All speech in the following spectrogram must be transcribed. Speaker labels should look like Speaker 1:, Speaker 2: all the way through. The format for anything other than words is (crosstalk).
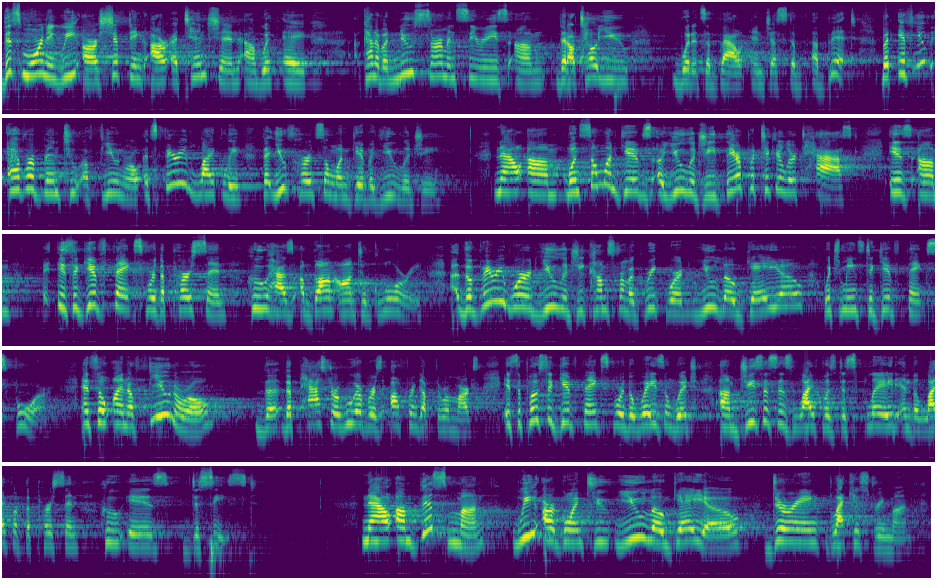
Speaker 1: This morning, we are shifting our attention uh, with a kind of a new sermon series um, that I'll tell you what it's about in just a, a, bit. But if you've ever been to a funeral, it's very likely that you've heard someone give a eulogy. Now, um, when someone gives a eulogy, their particular task is um, is to give thanks for the person who has um, gone on to glory. Uh, the very word eulogy comes from a Greek word eulogeo, which means to give thanks for. And so on a funeral, the, the pastor or whoever is offering up the remarks is supposed to give thanks for the ways in which um, Jesus' life was displayed in the life of the person who is deceased. Now, um, this month, we are going to eulogeo during Black History Month.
